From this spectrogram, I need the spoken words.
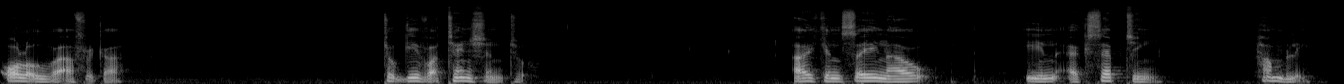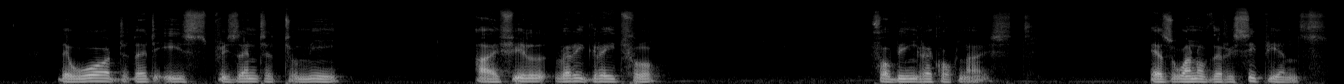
all over Africa to give attention to. I can say now, in accepting humbly the word that is presented to me, I feel very grateful for being recognized as one of the recipients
